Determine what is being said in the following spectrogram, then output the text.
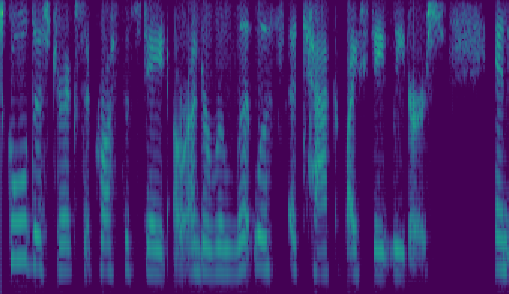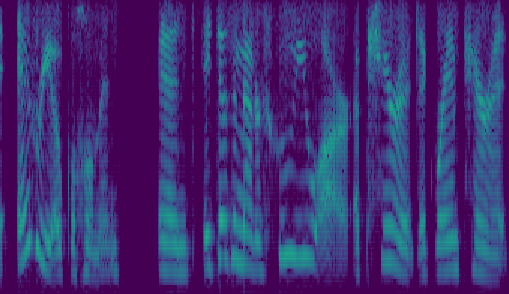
school districts across the state are under relentless attack by state leaders. And every Oklahoman, and it doesn't matter who you are a parent, a grandparent,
